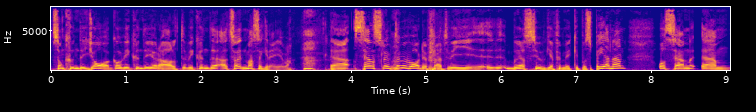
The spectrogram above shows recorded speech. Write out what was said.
som kunde jaga och vi kunde göra allt och vi kunde, alltså en massa grejer. Va? Ja, sen slutade vi vara det för att vi eh, började suga för mycket på spenen och sen ehm,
